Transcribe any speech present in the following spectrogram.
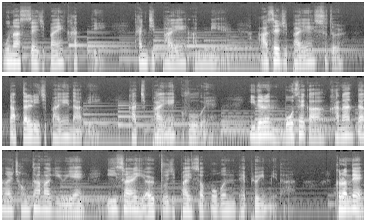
문하세 지파의 갓디, 단 지파의 암미엘, 아셀 지파의 수둘, 납달리 지파의 나비, 갓 지파의 구엘. 이들은 모세가 가나안 땅을 정탐하기 위해 이스라엘 열두 지파에서 뽑은 대표입니다. 그런데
